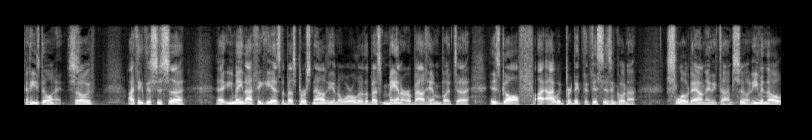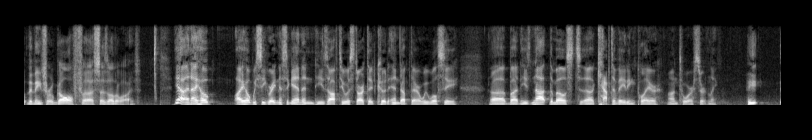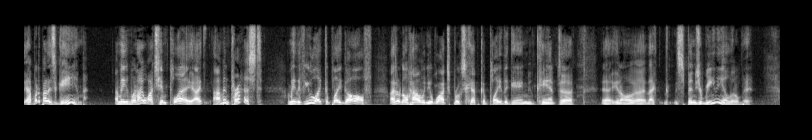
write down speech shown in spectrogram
and he's doing it. So I think this is. Uh, uh, you may not think he has the best personality in the world or the best manner about him, but uh, his golf, I, I would predict that this isn't going to slow down anytime soon, even though the nature of golf uh, says otherwise. Yeah, and I hope I hope we see greatness again, and he's off to a start that could end up there. We will see. Uh, but he's not the most uh, captivating player on tour, certainly. He, what about his game? I mean, when I watch him play, I I'm impressed. I mean, if you like to play golf, I don't know how when you watch Brooks Koepka play the game, you can't, uh, uh, you know, uh, that spins your beanie a little bit.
